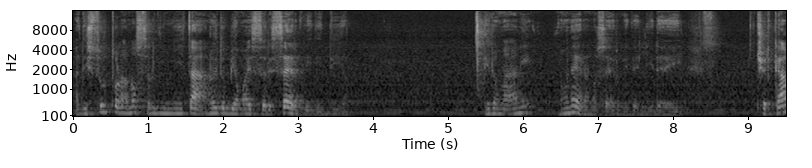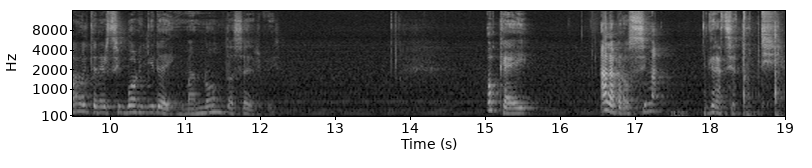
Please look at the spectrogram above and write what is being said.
ha distrutto la nostra dignità, noi dobbiamo essere servi di Dio. I romani non erano servi degli dei, cercavano di tenersi buoni gli dei, ma non da servi. Ok, alla prossima, grazie a tutti.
